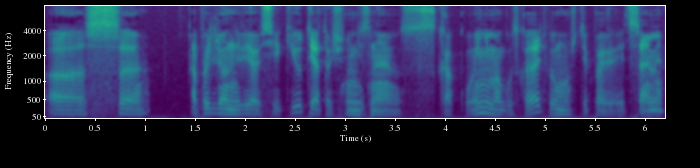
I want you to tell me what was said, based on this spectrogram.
Э, с определенной версии Qt, я точно не знаю с какой, не могу сказать, вы можете проверить сами,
